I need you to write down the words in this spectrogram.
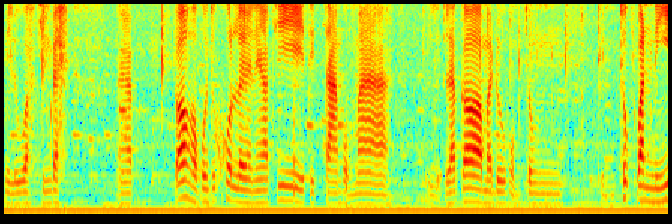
ไม่รู้อะทิ้งไปนะครับก็ขอบคุณทุกคนเลยนะครับที่ติดตามผมมา แล้วก็มาดูผมจนถึงทุกวันนี้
